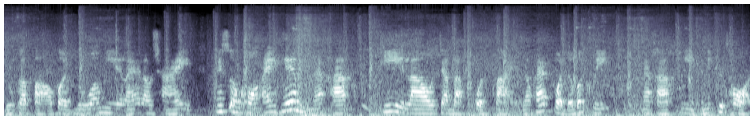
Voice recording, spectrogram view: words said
ดูกระเป๋าเปิดดูว่ามีอะไรให้เราใช้ ในส่วนของไอเทมนะครับที่เราจะแบบกดใส่แล้วแค่กดดับเบิลคลิกนะครับนี่อันนี้คือถอด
